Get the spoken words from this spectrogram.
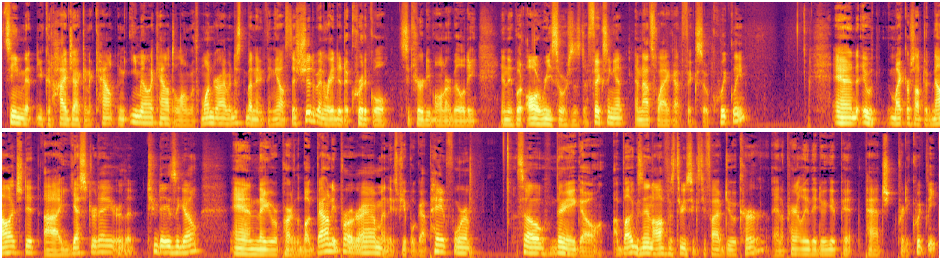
seeing that you could hijack an account an email account along with onedrive and just about anything else this should have been rated a critical security vulnerability and they put all resources to fixing it and that's why it got fixed so quickly and it, microsoft acknowledged it uh, yesterday or the two days ago and they were part of the bug bounty program and these people got paid for it so there you go. Bugs in Office 365 do occur, and apparently they do get patched pretty quickly.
